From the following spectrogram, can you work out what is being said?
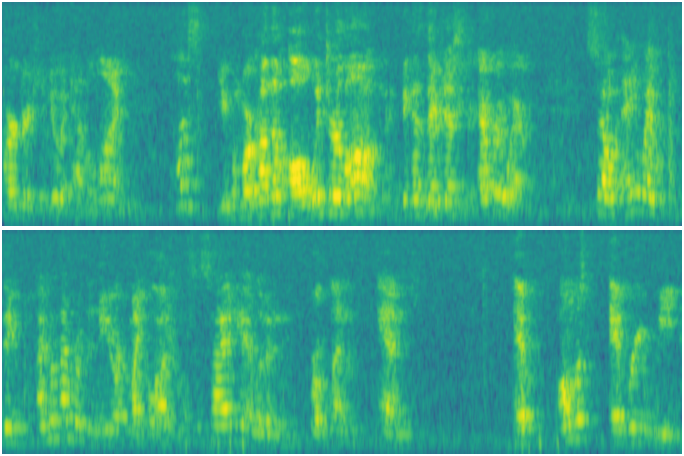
harder to do it down the line. Plus, you can work on them all winter long because they're just everywhere. So anyway, I'm a member of the New York Mycological Society. I live in Brooklyn, and ev- almost every week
